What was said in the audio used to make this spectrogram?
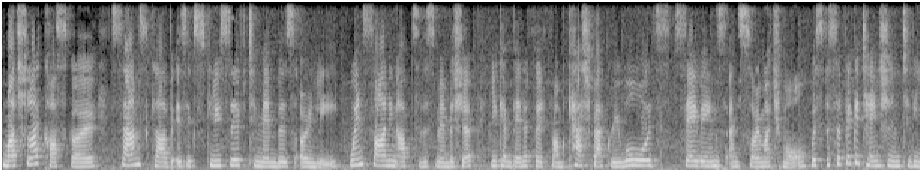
Much like Costco, Sam's Club is exclusive to members only. When signing up to this membership, you can benefit from cashback rewards, savings, and so much more. With specific attention to the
